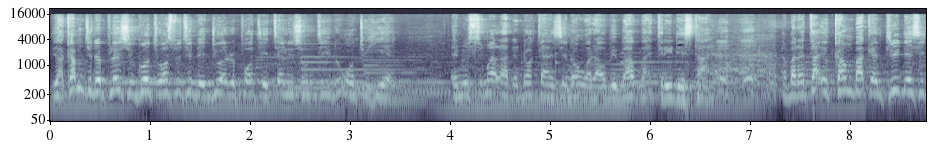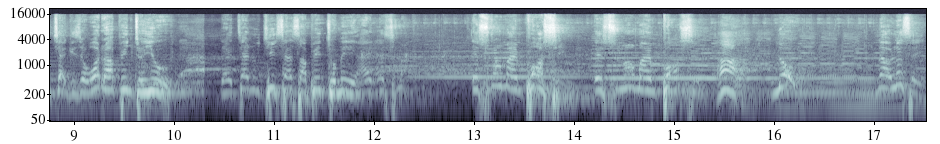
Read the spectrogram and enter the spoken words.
You are coming to the place you go to hospital, they do a report, they tell you something you don't want to hear. And you smile at the doctor and say, Don't worry, I'll be back by three days' time. and by the time you come back in three days, he check, he say, What happened to you? They tell you, Jesus happened to me. I, it's, not, it's not my portion. It's not my portion. Ah. No. Now listen.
